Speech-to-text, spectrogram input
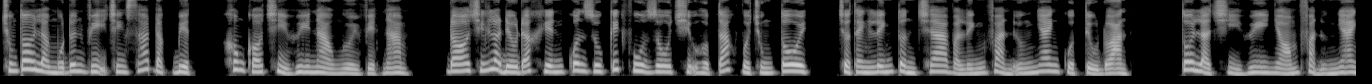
Chúng tôi là một đơn vị trinh sát đặc biệt, không có chỉ huy nào người Việt Nam. Đó chính là điều đã khiến quân du kích Fuzo chịu hợp tác với chúng tôi, trở thành lính tuần tra và lính phản ứng nhanh của tiểu đoàn. Tôi là chỉ huy nhóm phản ứng nhanh.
